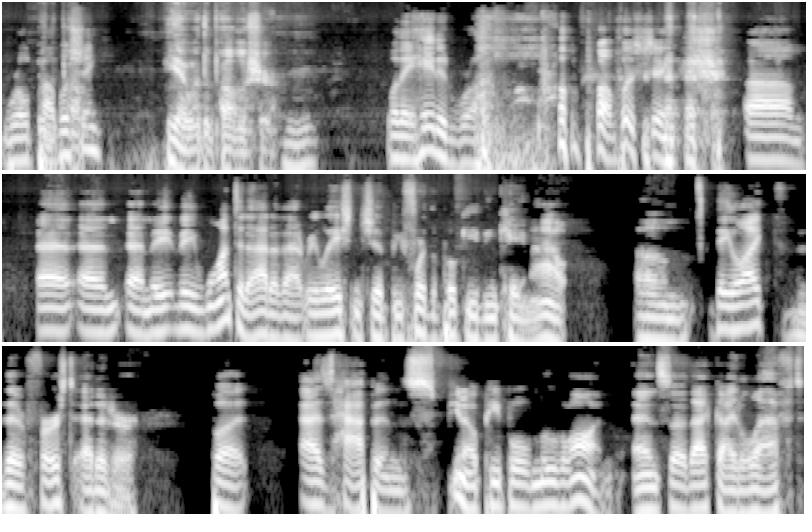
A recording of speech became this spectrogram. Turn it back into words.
World with Publishing. Pub- yeah, with the publisher. Mm-hmm. well, they hated World, World Publishing, um, and and and they they wanted out of that relationship before the book even came out. Um, they liked their first editor, but as happens, you know, people move on, and so that guy left.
